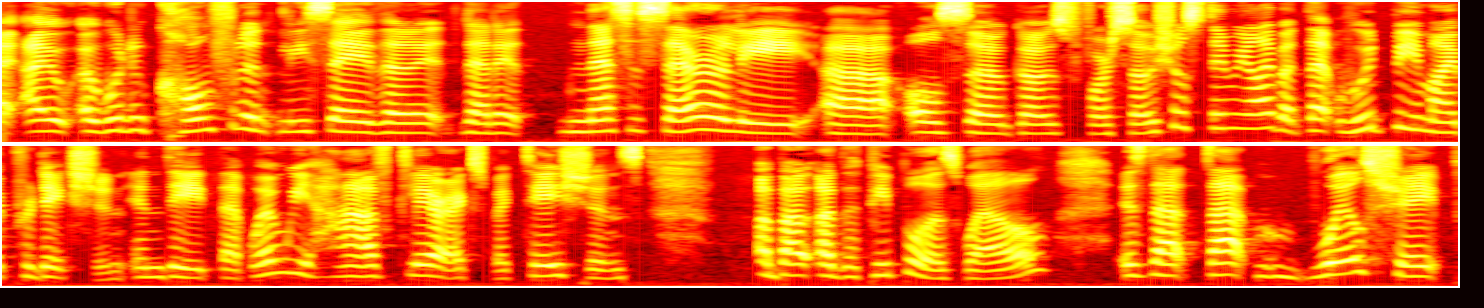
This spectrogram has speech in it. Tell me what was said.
I, I, I, wouldn't confidently say that it, that it necessarily uh, also goes for social stimuli, but that would be my prediction, indeed, that when we have clear expectations about other people as well is that that will shape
